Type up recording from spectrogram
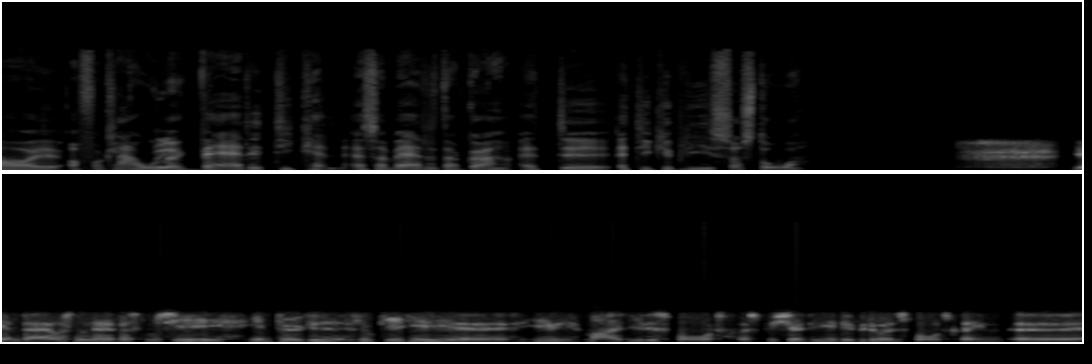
at, øh, at forklare, Ulrik, hvad er det, de kan? Altså, hvad er det, der gør, at, øh, at de kan blive så store? Jamen, der er jo sådan, øh, hvad skal man sige, indbygget logik i, øh, i meget elitesport, og specielt i individuelle sportsgren, øh,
